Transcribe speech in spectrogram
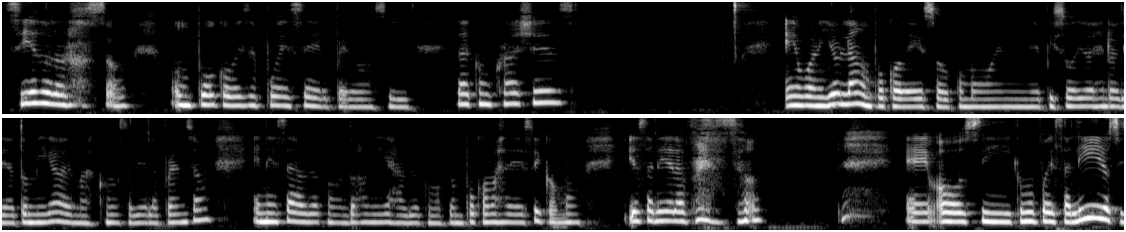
sí es doloroso, un poco a veces puede ser, pero sí. O sea, con crushes, eh, bueno, yo he hablado un poco de eso, como en el episodio es en realidad tu amiga, además como salía la friendzone. En ese hablo con dos amigas, hablo como que un poco más de eso y como yo salí de la friendzone. Eh, o si cómo puede salir, o si,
